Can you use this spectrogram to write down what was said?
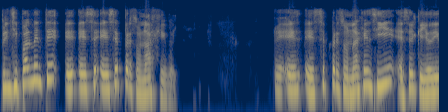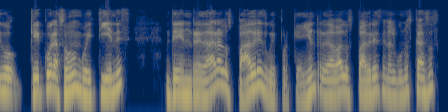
principalmente e- ese, ese personaje, güey. E- e- ese personaje en sí es el que yo digo, qué corazón, güey, tienes de enredar a los padres, güey, porque ella enredaba a los padres en algunos casos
